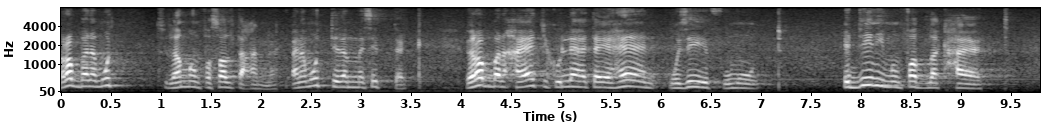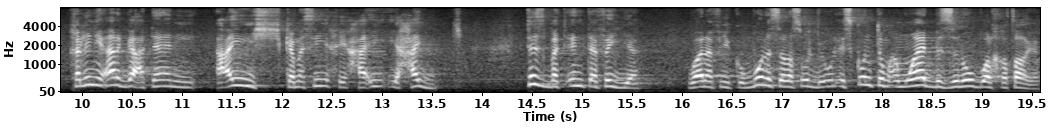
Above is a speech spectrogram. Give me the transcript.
رب أنا مت لما انفصلت عنك أنا مت لما سبتك. يا رب أنا حياتي كلها تيهان وزيف وموت. اديني من فضلك حياة. خليني أرجع تاني أعيش كمسيحي حقيقي حي. تثبت أنت فيا وأنا فيكم. بولس الرسول بيقول إذ كنتم أموات بالذنوب والخطايا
